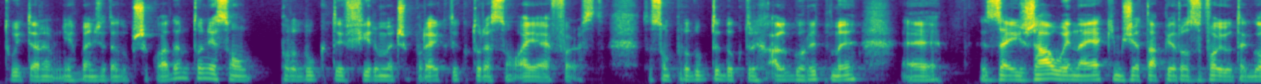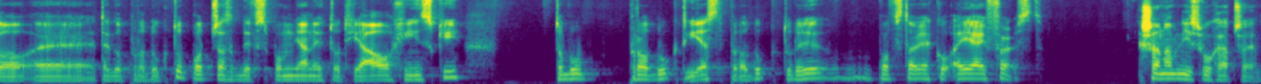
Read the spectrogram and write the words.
Twitter niech będzie tego przykładem, to nie są produkty, firmy czy projekty, które są AI first. To są produkty, do których algorytmy e, zajrzały na jakimś etapie rozwoju tego, e, tego produktu, podczas gdy wspomniany Totiao chiński to był produkt, jest produkt, który powstał jako AI first. Szanowni słuchacze,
